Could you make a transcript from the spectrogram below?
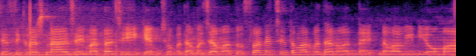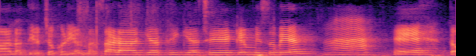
જય શ્રી કૃષ્ણ, જય માતાજી, કેમ છો બધા મજામાં? તો સ્વાગત છે તમારા બધાનો આજના એક નવા વિડીયોમાં. અને અત્યારે ચોખડિયાલમાં સાડા અગિયાર થઈ ગયા છે. કેમ મીસુબેન? હા. હે? તો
